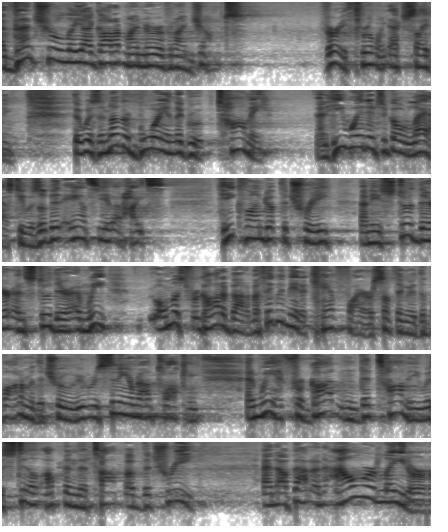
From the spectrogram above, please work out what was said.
Eventually, I got up my nerve and I jumped. Very thrilling, exciting. There was another boy in the group, Tommy, and he waited to go last. He was a bit antsy about heights. He climbed up the tree and he stood there and stood there, and we almost forgot about him. I think we made a campfire or something at the bottom of the tree. We were sitting around talking, and we had forgotten that Tommy was still up in the top of the tree. And about an hour later,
